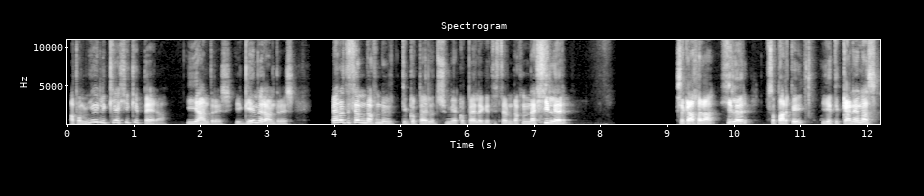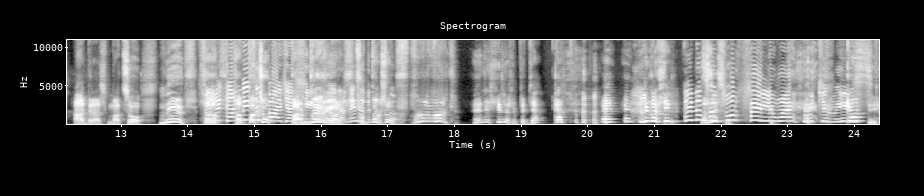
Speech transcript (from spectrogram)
Από μια ηλικία χ και πέρα, οι άντρες, οι gamer άντρες, πέρα ότι θέλουν να έχουν την κοπέλα τους μια κοπέλα γιατί θέλουν να έχουν ένα healer. Ξεκάθαρα, healer στο πάρτι. Γιατί κανένας άντρας ματσό. Ναι, θα, Φίλε, θα κανείς παίξω δεν πάει για healer, Barbarian. αν είναι Θα παίξω. δυνατόν. Ένα healer, ρε παιδιά. Κάτι. ε, ε, λίγο heal. να ζήσουμε. support θέλουμε κι εμείς. Κάτι.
